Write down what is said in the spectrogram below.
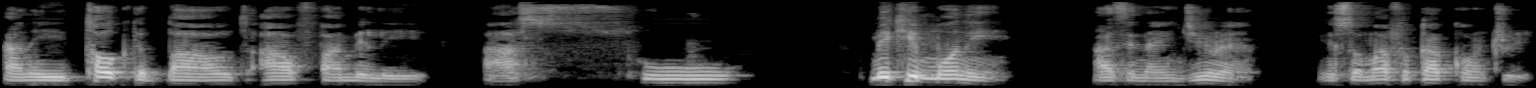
and he talked about our family as who making money as a Nigerian in some African country,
